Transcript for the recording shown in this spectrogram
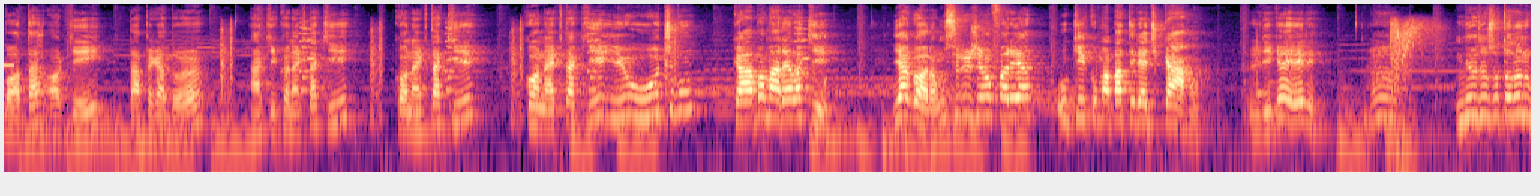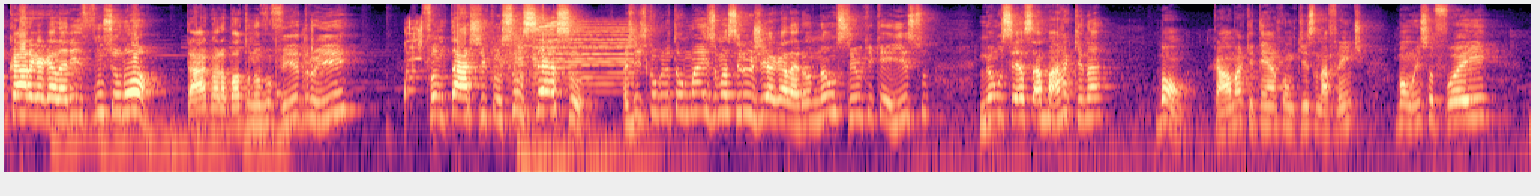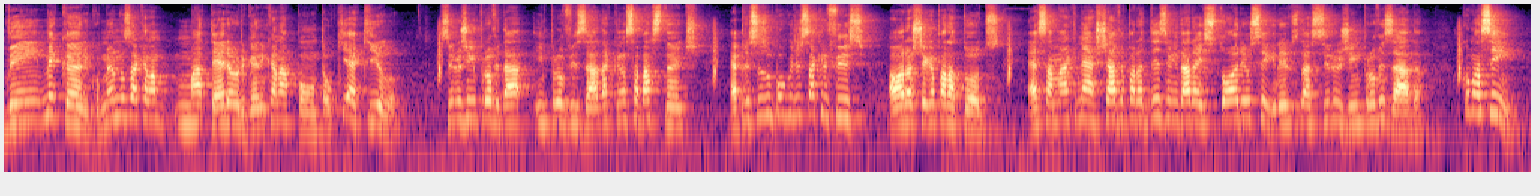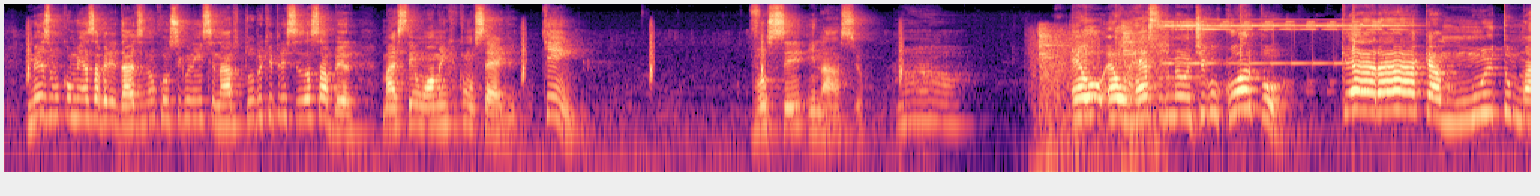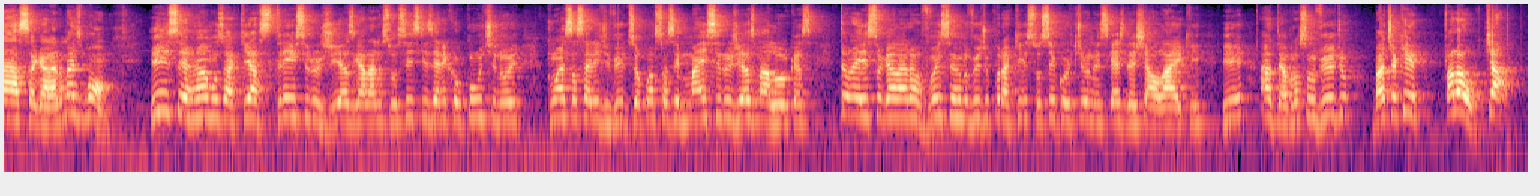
Bota, ok. Tá, pegador. Aqui, conecta aqui. Conecta aqui. Conecta aqui. E o último, cabo amarelo aqui. E agora, um cirurgião faria o que com uma bateria de carro? Liga ele. Meu Deus, eu tô dando carga, galera, e funcionou! Tá, agora bota um novo vidro e... Fantástico, sucesso! A gente completou mais uma cirurgia, galera. Eu não sei o que, que é isso, não sei essa máquina. Bom, calma que tem a conquista na frente. Bom, isso foi bem mecânico, menos aquela matéria orgânica na ponta. O que é aquilo? Cirurgia improvisada cansa bastante. É preciso um pouco de sacrifício. A hora chega para todos. Essa máquina é a chave para desvendar a história e os segredos da cirurgia improvisada. Como assim? Mesmo com minhas habilidades, não consigo lhe ensinar tudo o que precisa saber, mas tem um homem que consegue. Quem? Você, Inácio. É o, é o resto do meu antigo corpo! Caraca, muito massa, galera. Mas bom, encerramos aqui as três cirurgias, galera. Se vocês quiserem que eu continue com essa série de vídeos, eu posso fazer mais cirurgias malucas. Então é isso, galera. Eu vou encerrando o vídeo por aqui. Se você curtiu, não esquece de deixar o like. E até o próximo vídeo. Bate aqui. Falou, tchau!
